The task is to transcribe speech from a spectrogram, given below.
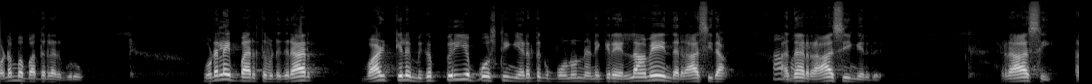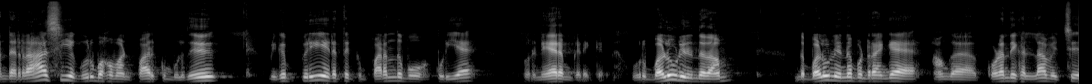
உடம்ப பார்த்துறாரு குரு. உடலை பார்த்து விடுகிறார். வாழ்க்கையில மிகப்பெரிய போஸ்டிங் இடத்துக்கு போகணும்னு நினைக்கிற எல்லாமே இந்த ராசி தான். அதுதான் ராசிங்கிறது. ராசி அந்த ராசியை குரு பகவான் பார்க்கும் பொழுது மிகப்பெரிய இடத்துக்கு பறந்து போகக்கூடிய ஒரு நேரம் கிடைக்கிறது. ஒரு பலூன் இருந்ததாம். அந்த பலூன் என்ன பண்ணுறாங்க அவங்க குழந்தைகள்லாம் வச்சு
